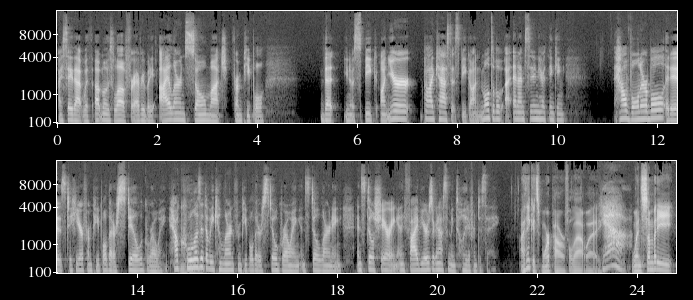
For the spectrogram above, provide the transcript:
I say that with utmost love for everybody. I learn so much from people that, you know, speak on your podcast, that speak on multiple and I'm sitting here thinking how vulnerable it is to hear from people that are still growing. How cool mm-hmm. is it that we can learn from people that are still growing and still learning and still sharing and in 5 years they're going to have something totally different to say. I think it's more powerful that way. Yeah. When somebody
